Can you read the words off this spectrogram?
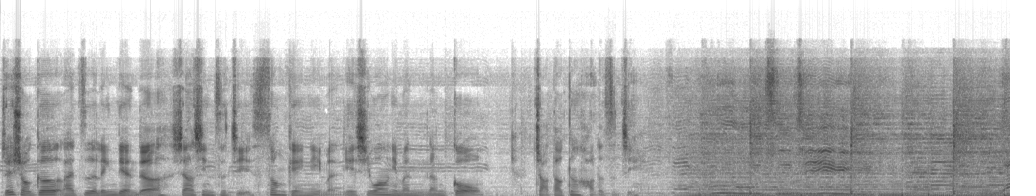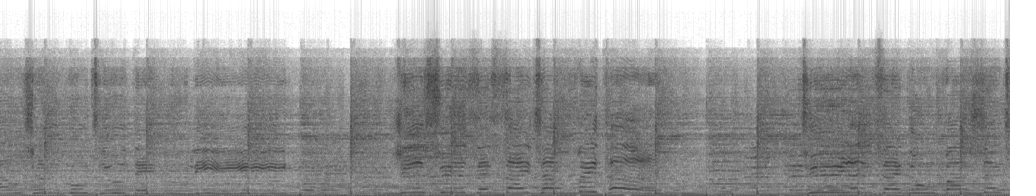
这首歌来自零点的《相信自己》，送给你们，也希望你们能够找到更好的自己。在鼓舞自己，要成功就得努力，热血在赛场沸腾，巨人在东方升起。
